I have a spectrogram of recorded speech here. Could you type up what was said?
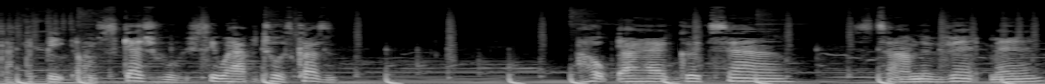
Got to be on schedule. You see what happened to his cousin? I hope y'all had a good time. It's time to vent, man.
